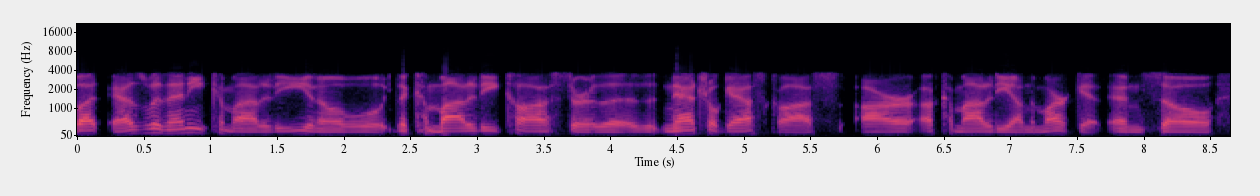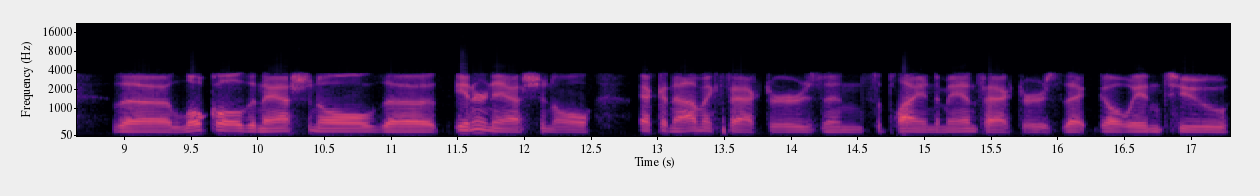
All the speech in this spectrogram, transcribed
But as with any commodity, you know, the commodity cost or the, natural gas costs are a commodity on the market. And so the local, the national, the international economic factors and supply and demand factors that go into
